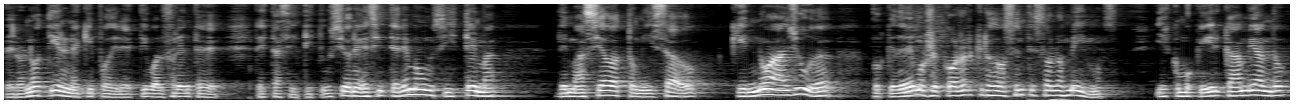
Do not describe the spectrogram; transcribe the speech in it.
pero no tienen equipo directivo al frente de, estas instituciones. Es decir, tenemos un sistema demasiado atomizado que no ayuda porque debemos recordar que los docentes son los mismos. Y es como que ir cambiando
